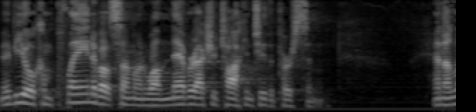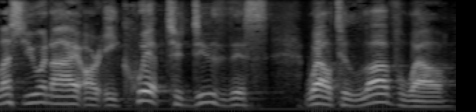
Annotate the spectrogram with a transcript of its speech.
Maybe you'll complain about someone while never actually talking to the person. And unless you and I are equipped to do this well, to love well,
